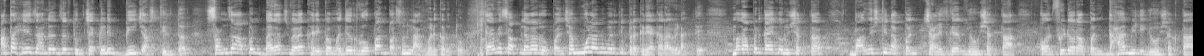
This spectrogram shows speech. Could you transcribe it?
आता हे झालं जर तुमच्याकडे बीज असतील तर. समजा आपण बऱ्याच वेळा खरीपामध्ये रोपांपासून लागवड करतो. त्यावेळेस आपल्याला रोपांच्या मुळांवरती प्रक्रिया करावी लागते. मग आपण काय करू शकता? बावीस टीन आपण चाळीस ग्रॅम घेऊ शकता. कॉन्फिडोर आपण दहा मिली घेऊ शकता.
